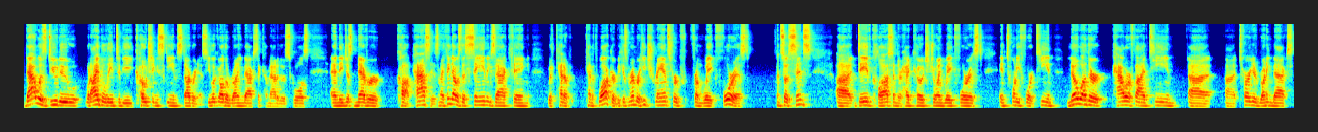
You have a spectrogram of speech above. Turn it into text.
that was due to what I believe to be coaching scheme stubbornness. You look at all the running backs that come out of those schools, and they just never caught passes. And I think that was the same exact thing with Kenneth, Kenneth Walker, because remember, he transferred from Wake Forest. And so since uh, Dave Clawson, and their head coach, joined Wake Forest in 2014. No other Power Five team uh, uh, targeted running backs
